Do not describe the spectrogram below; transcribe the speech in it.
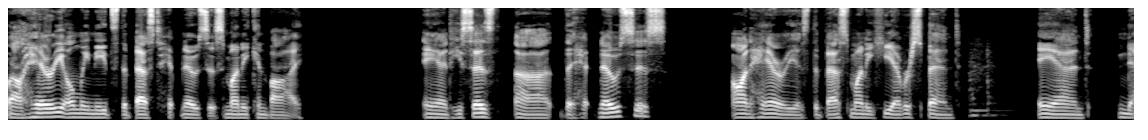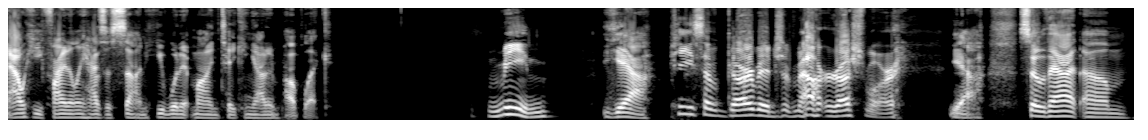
while Harry only needs the best hypnosis money can buy. And he says uh, the hypnosis on Harry is the best money he ever spent. And now he finally has a son he wouldn't mind taking out in public. mean Yeah, piece of garbage of Mount Rushmore. Yeah. So that um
